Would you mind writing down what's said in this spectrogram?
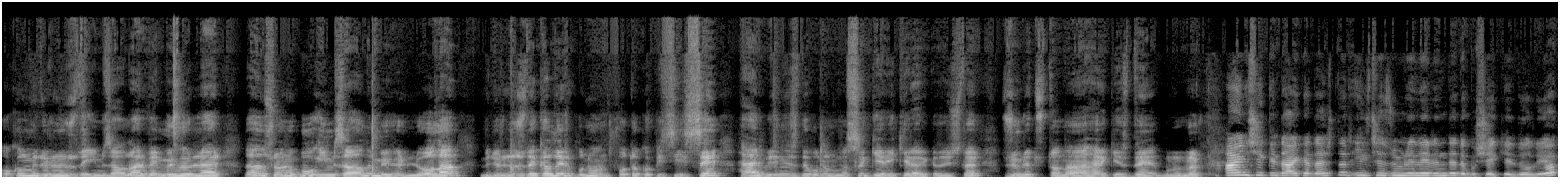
Okul müdürünüz de imzalar ve mühürler. Daha sonra bu imzalı mühürlü olan müdürünüzde kalır. Bunun fotokopisi ise her birinizde bulunması gerekir arkadaşlar. Zümre tutanağı herkeste bulunur. Aynı şekilde arkadaşlar ilçe zümrelerinde de bu şekilde oluyor.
